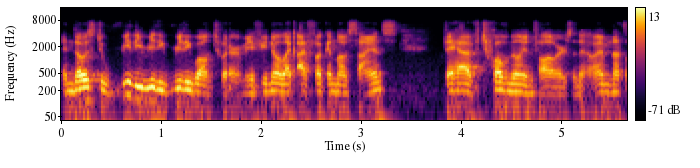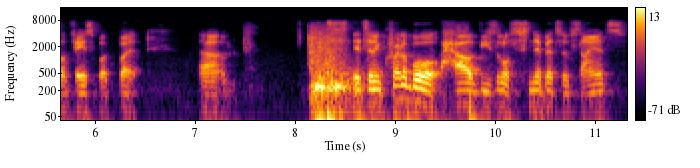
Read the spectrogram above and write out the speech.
And those do really, really, really well on Twitter. I mean, if you know, like, I fucking love science, they have 12 million followers, and I'm not on Facebook, but um, it's it's an incredible how these little snippets of science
